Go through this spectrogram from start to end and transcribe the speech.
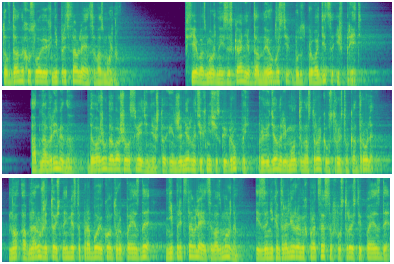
что в данных условиях не представляется возможным. Все возможные изыскания в данной области будут проводиться и впредь. Одновременно довожу до вашего сведения, что инженерно-технической группой проведен ремонт и настройка устройства контроля – но обнаружить точное место пробоя контура ПСД не представляется возможным из-за неконтролируемых процессов в устройстве ПСД.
